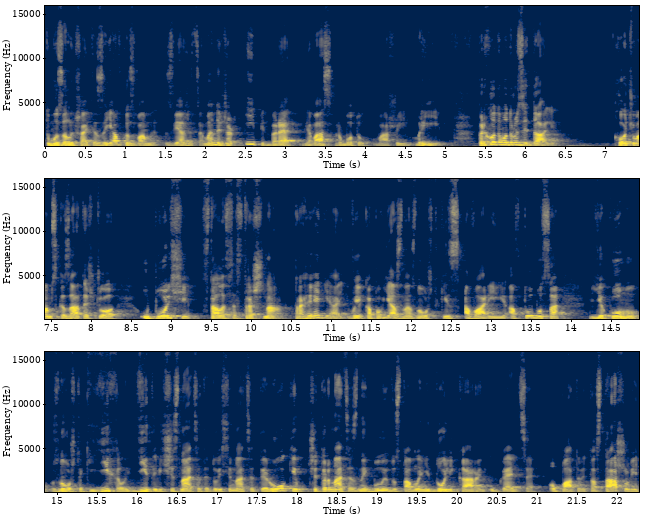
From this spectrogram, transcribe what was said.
Тому залишайте заявку, з вами зв'яжеться менеджер і підбере для вас роботу вашої мрії. Переходимо, друзі, далі. Хочу вам сказати, що у Польщі сталася страшна трагедія, яка пов'язана знову ж таки з аварією автобуса, в якому знову ж таки їхали діти від 16 до 18 років. 14 з них були доставлені до лікарень у Кельце, Опатові та Сташові.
